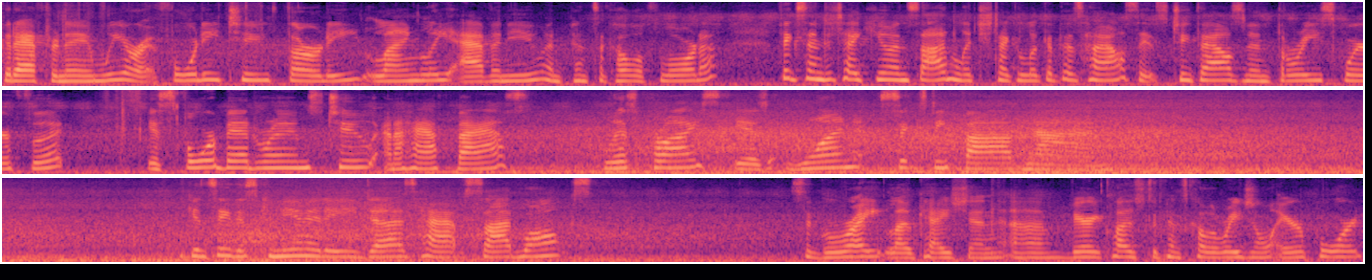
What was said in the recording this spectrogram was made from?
Good afternoon. We are at 4230 Langley Avenue in Pensacola, Florida. Fixing to take you inside and let you take a look at this house. It's 2003 square foot. It's four bedrooms, two and a half baths. List price is 165.9. You can see this community does have sidewalks. It's a great location, uh, very close to Pensacola Regional Airport,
